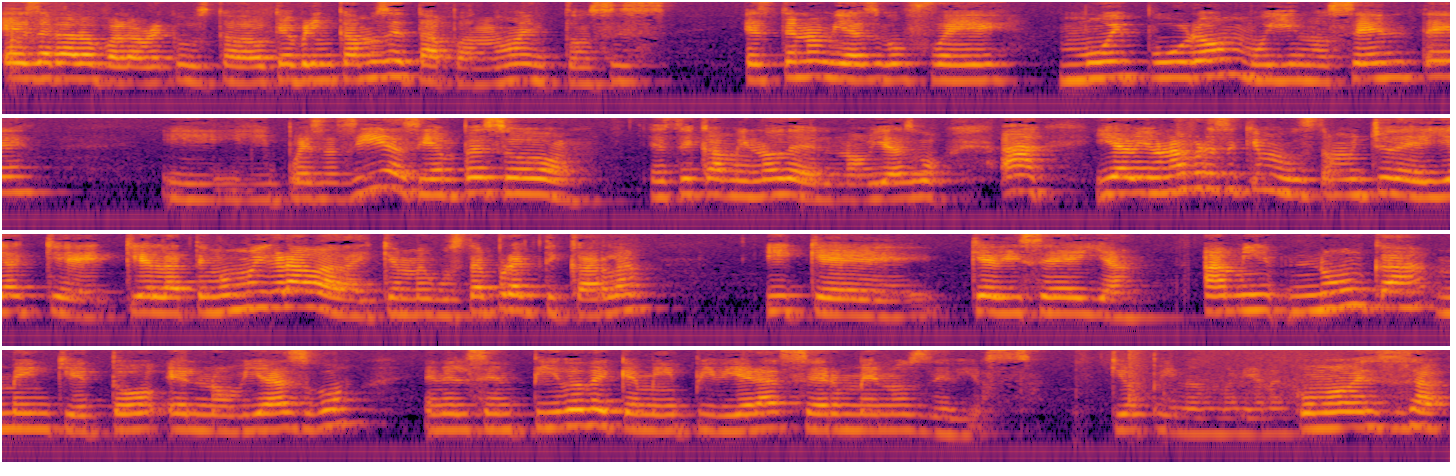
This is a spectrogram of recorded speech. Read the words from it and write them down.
esa era la palabra que buscaba, que brincamos etapas, ¿no? Entonces este noviazgo fue muy puro, muy inocente y, pues así, así empezó este camino del noviazgo. Ah, y había una frase que me gusta mucho de ella que, que la tengo muy grabada y que me gusta practicarla y que, que dice ella, a mí nunca me inquietó el noviazgo en el sentido de que me impidiera ser menos de Dios. ¿Qué opinas, Mariana? ¿Cómo ves esa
